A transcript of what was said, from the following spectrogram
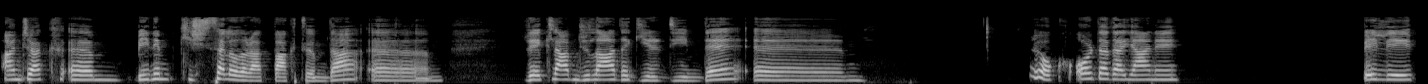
ancak e, benim kişisel olarak baktığımda e, reklamcılığa da girdiğimde eee, yok orada da yani belli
